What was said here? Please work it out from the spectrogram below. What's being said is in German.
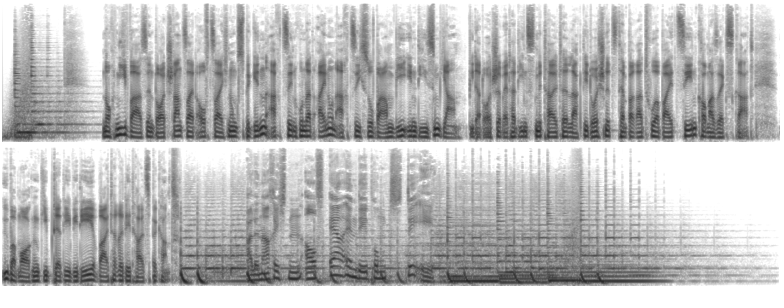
Noch nie war es in Deutschland seit Aufzeichnungsbeginn 1881 so warm wie in diesem Jahr. Wie der Deutsche Wetterdienst mitteilte, lag die Durchschnittstemperatur bei 10,6 Grad. Übermorgen gibt der DVD weitere Details bekannt. Alle Nachrichten auf rnd.de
